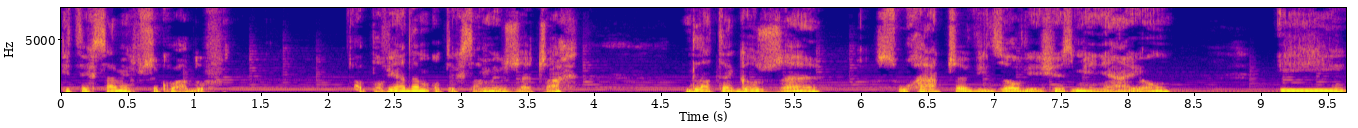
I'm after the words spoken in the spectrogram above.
i tych samych przykładów. Opowiadam o tych samych rzeczach, dlatego że słuchacze, widzowie się zmieniają i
